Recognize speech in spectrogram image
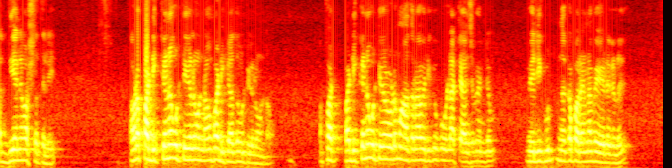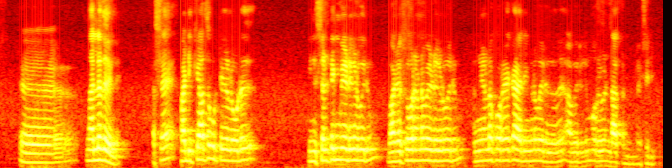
അധ്യയന വർഷത്തിൽ അവിടെ പഠിക്കുന്ന കുട്ടികളും ഉണ്ടാവും പഠിക്കാത്ത കുട്ടികളും ഉണ്ടാവും. അപ്പം പഠിക്കുന്ന കുട്ടികളോട് മാത്രം അവർക്ക് കൂടുതൽ അറ്റാച്ച്മെന്റും വെരി ഗുഡ് എന്നൊക്കെ പറയുന്ന വേർഡുകൾ നല്ലത് തന്നെ പക്ഷേ പഠിക്കാത്ത കുട്ടികളോട് ഇൻസൾട്ടിങ് വേർഡുകൾ വരും വഴക്ക് പറയുന്ന വേർഡുകൾ വരും അങ്ങനെയുള്ള കുറേ കാര്യങ്ങൾ വരുന്നത് അവരിൽ മുറിവുണ്ടാക്കുന്നുണ്ട് ശരിക്കും.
